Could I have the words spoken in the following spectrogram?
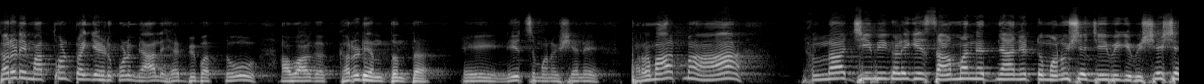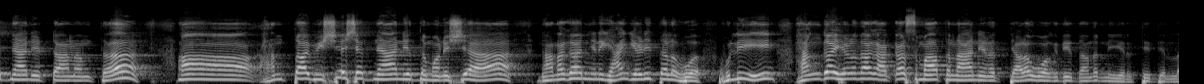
ಕರಡಿ ಮತ್ತೊಂದು ಟೊಂಗೆ ಹಿಡ್ಕೊಂಡು ಮ್ಯಾಲೆ ಹೆಬ್ಬಿ ಬತ್ತು. ಆವಾಗ ಕರಡಿ ಅಂತಂತ ಹೇ ನೀಚ ಮನುಷ್ಯನೇ ಪರಮಾತ್ಮ ಎಲ್ಲ ಜೀವಿಗಳಿಗೆ ಸಾಮಾನ್ಯ ಜ್ಞಾನ ಇಟ್ಟು ಮನುಷ್ಯ ಜೀವಿಗೆ ವಿಶೇಷ ಜ್ಞಾನ ಇಟ್ಟಾನಂತ ಅಂಥ ವಿಶೇಷ ಜ್ಞಾನ ಇದ್ದ ಮನುಷ್ಯ ನನಗೆ ನಿನಗೆ ಹೆಂಗೆ ಹೇಳಿತ್ತಲ್ಲ ಹು- ಹುಲಿ ಹಂಗೆ ಹೇಳಿದಾಗ ಅಕಸ್ಮಾತ್ ನಾನು ನಿನ್ನ ತೆಳಗೆ ಒಗ್ದಿದ್ದಂದ್ರೆ ನೀ ಇರ್ತಿದ್ದಿಲ್ಲ.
